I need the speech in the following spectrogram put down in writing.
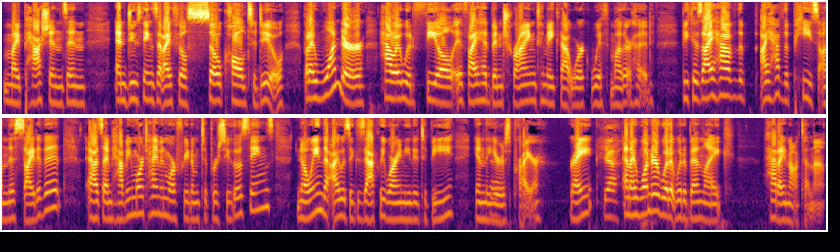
my passions and and do things that I feel so called to do. But I wonder how I would feel if I had been trying to make that work with motherhood because I have the I have the peace on this side of it as I'm having more time and more freedom to pursue those things, knowing that I was exactly where I needed to be in the years prior, right? Yeah. And I wonder what it would have been like had I not done that.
